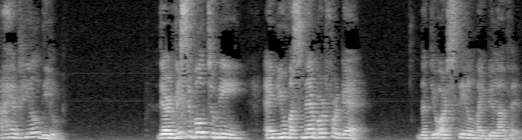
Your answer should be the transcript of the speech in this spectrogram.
I have healed you. They are visible to me, and you must never forget that you are still my beloved.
